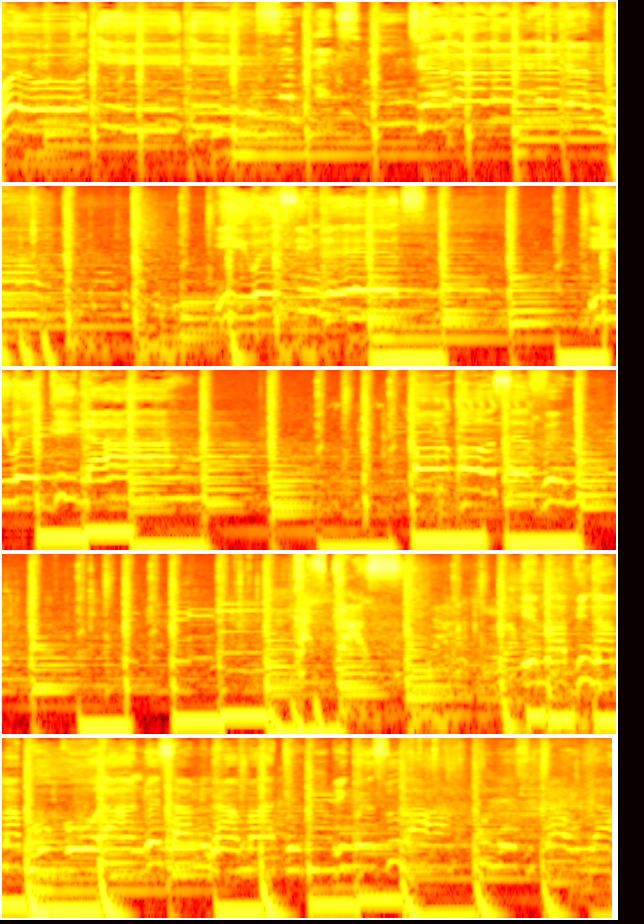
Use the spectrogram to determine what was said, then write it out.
oyo i, i. iwe simlet iwe dila. Oh oh seven. Kaskas emapi namagugura ndoesami namato rimwe zuva kune zvichauya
